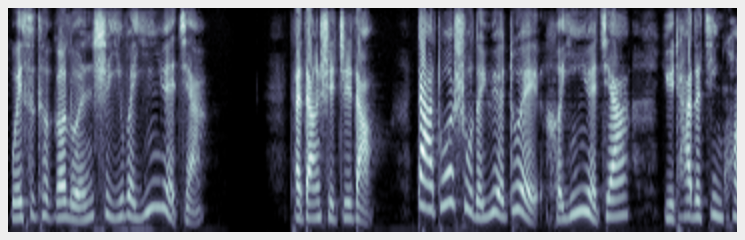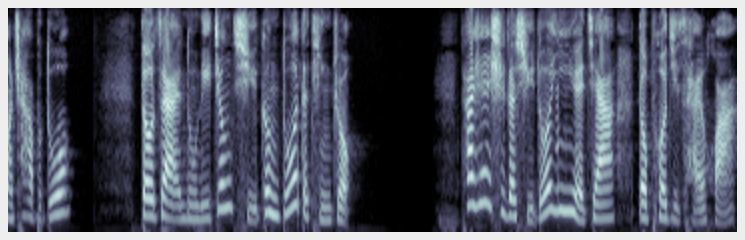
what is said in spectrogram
维斯特格伦是一位音乐家，他当时知道大多数的乐队和音乐家与他的境况差不多，都在努力争取更多的听众。他认识的许多音乐家都颇具才华，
